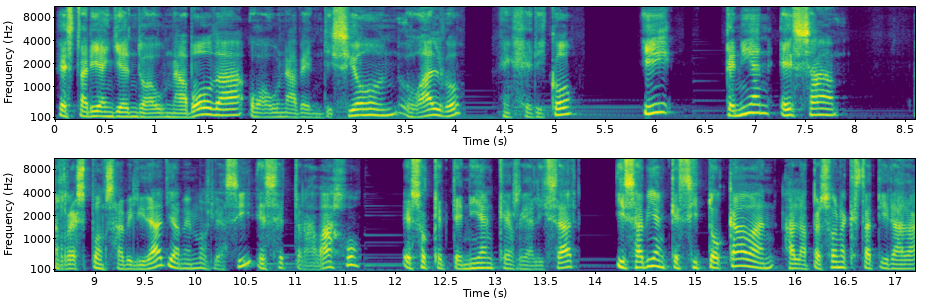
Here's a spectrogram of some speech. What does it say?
estarían yendo a una boda o a una bendición o algo en Jericó. Y tenían esa responsabilidad, llamémosle así, ese trabajo, eso que tenían que realizar. Y sabían que si tocaban a la persona que está tirada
